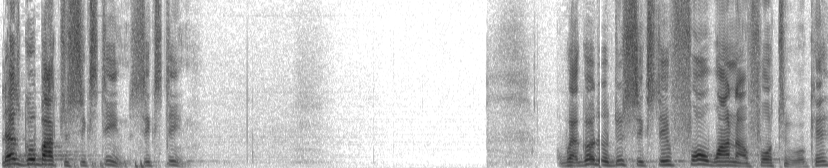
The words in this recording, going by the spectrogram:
Let's go back to 16. 16. We're going to do 16, 4 1 and 4 2, okay?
